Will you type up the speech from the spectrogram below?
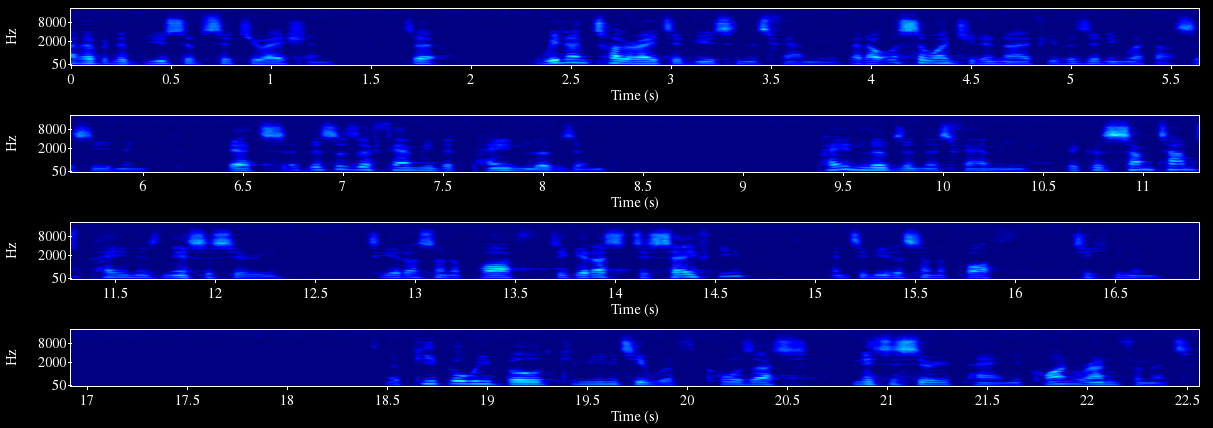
out of an abusive situation. So we don't tolerate abuse in this family. But I also want you to know, if you're visiting with us this evening, that this is a family that pain lives in. Pain lives in this family because sometimes pain is necessary to get us on a path, to get us to safety, and to lead us on a path to healing. The people we build community with cause us necessary pain. You can't run from it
